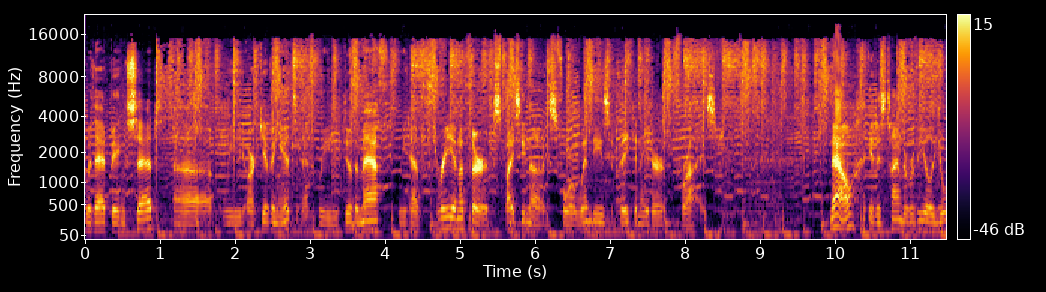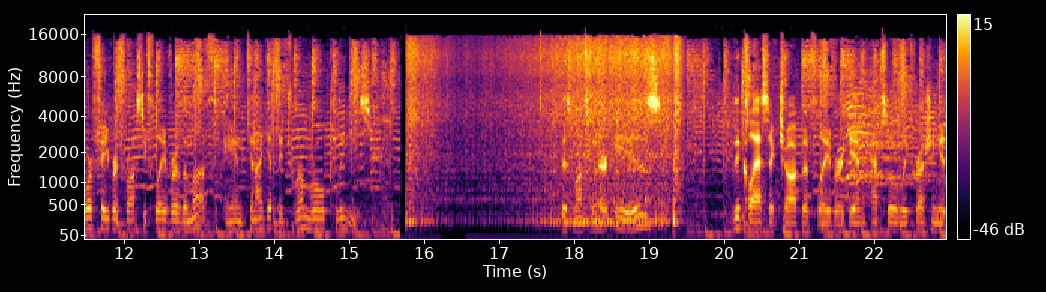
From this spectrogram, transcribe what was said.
with that being said, uh, we are giving it, if we do the math, we have three and a third spicy nugs for Wendy's Baconator fries. Now, it is time to reveal your favorite frosty flavor of the month. And can I get a drum roll, please? This month's winner is the classic chocolate flavor. Again, absolutely crushing it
